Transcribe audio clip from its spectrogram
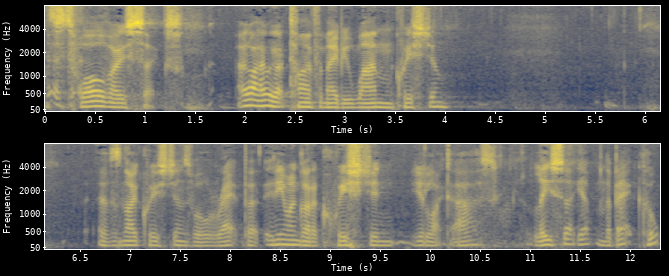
It's 12.06. I think we've got time for maybe one question. If there's no questions, we'll wrap. But anyone got a question you'd like to ask? Lisa, yep, in the back, cool.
